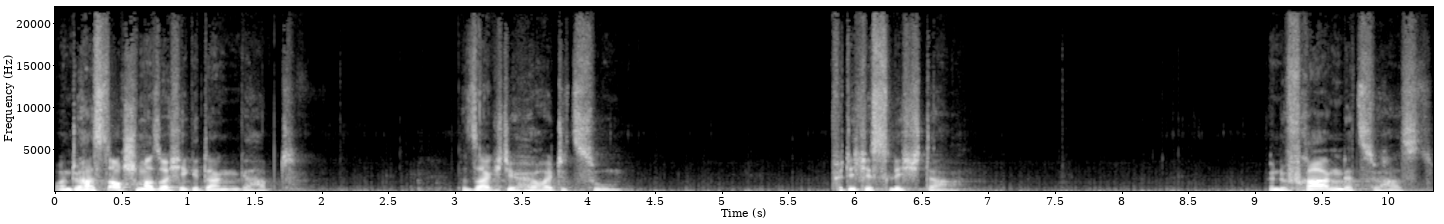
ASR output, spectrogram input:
und du hast auch schon mal solche Gedanken gehabt, dann sage ich dir, hör heute zu. Für dich ist Licht da. Wenn du Fragen dazu hast,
